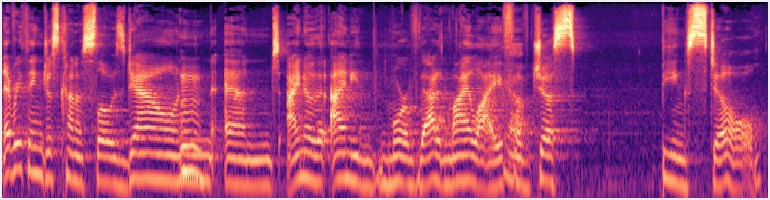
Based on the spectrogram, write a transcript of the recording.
everything just kind of slows down, mm. and I know that I need more of that in my life Yeah. of just being still.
